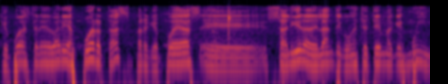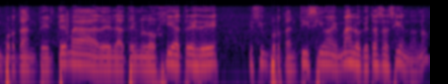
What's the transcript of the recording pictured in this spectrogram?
que puedas tener varias puertas para que puedas eh, salir adelante con este tema que es muy importante. El tema de la tecnología 3D es importantísima y más lo que estás haciendo, ¿no?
